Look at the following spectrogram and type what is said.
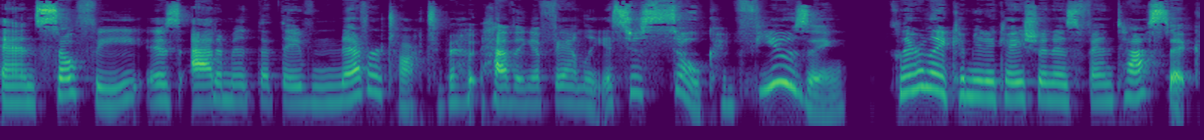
And Sophie is adamant that they've never talked about having a family. It's just so confusing. Clearly, communication is fantastic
